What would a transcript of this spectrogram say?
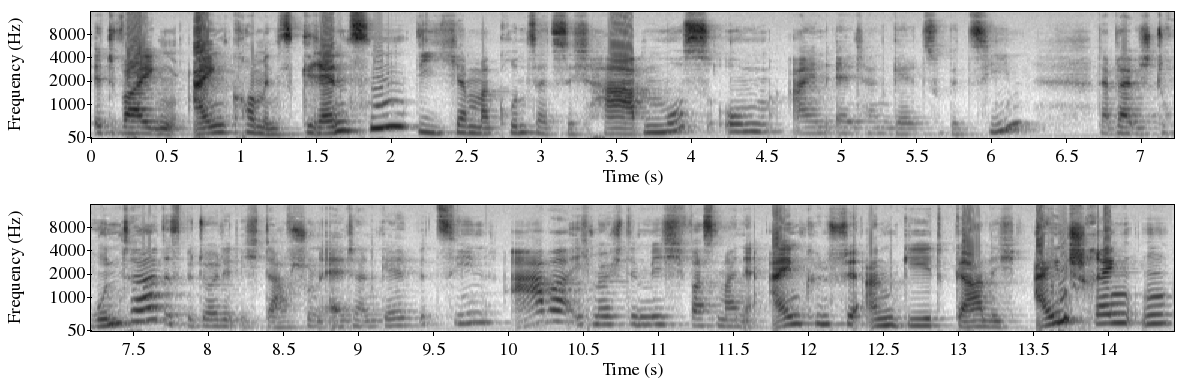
etwaigen Einkommensgrenzen, die ich ja mal grundsätzlich haben muss, um ein Elterngeld zu beziehen. Da bleibe ich drunter. Das bedeutet, ich darf schon Elterngeld beziehen. Aber ich möchte mich, was meine Einkünfte angeht, gar nicht einschränken,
